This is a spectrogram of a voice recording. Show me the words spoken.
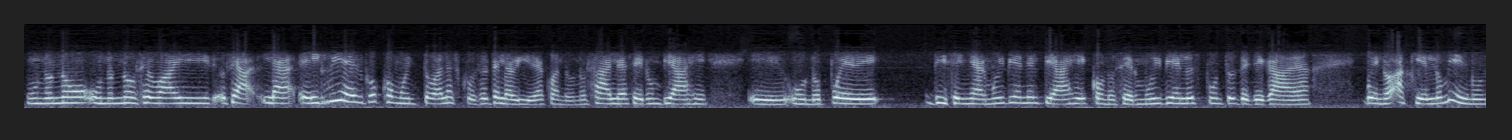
Uno no, uno no se va a ir, o sea, la, el riesgo, como en todas las cosas de la vida, cuando uno sale a hacer un viaje, eh, uno puede diseñar muy bien el viaje, conocer muy bien los puntos de llegada. Bueno, aquí es lo mismo.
